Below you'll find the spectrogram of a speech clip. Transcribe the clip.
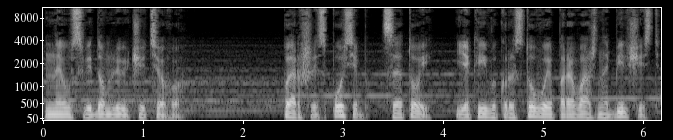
Не усвідомлюючи цього. Перший спосіб це той, який використовує переважна більшість,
